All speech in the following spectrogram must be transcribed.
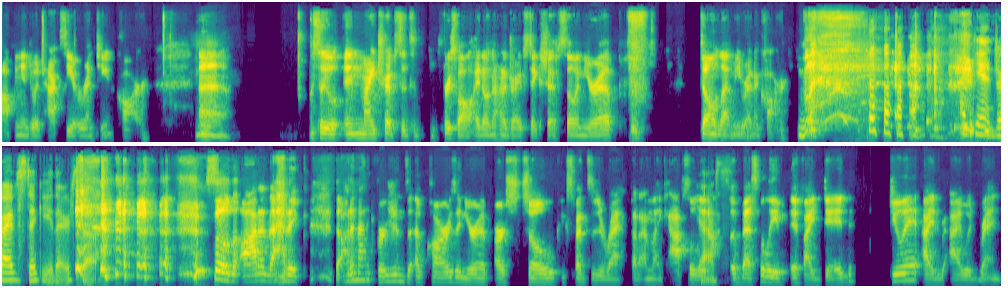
hopping into a taxi or renting a car. Uh, so in my trips, it's first of all I don't know how to drive stick shift. So in Europe, don't let me rent a car. I can't drive stick either. So so the automatic the automatic versions of cars in Europe are so expensive to rent that I'm like absolutely yes. not. So best believe if I did do it, I I would rent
